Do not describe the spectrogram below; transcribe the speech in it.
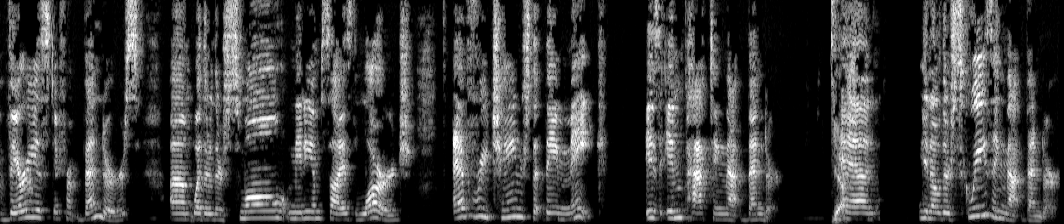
various different vendors, um, whether they're small, medium sized, large. Every change that they make is impacting that vendor. Yes. And, you know, they're squeezing that vendor.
